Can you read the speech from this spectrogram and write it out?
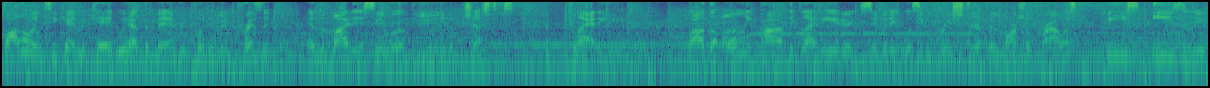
Following TK McCabe, we have the man who put him in prison and the mightiest hero of the Union of Justice, the Gladiator. While the only power the Gladiator exhibited was increased strength and martial prowess, he's easily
